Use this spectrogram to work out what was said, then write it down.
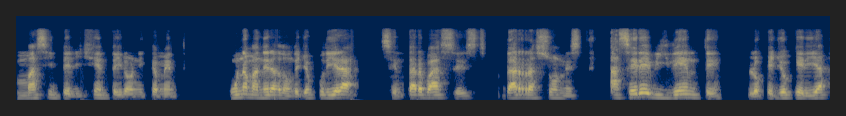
más inteligente, irónicamente. Una manera donde yo pudiera sentar bases, dar razones, hacer evidente lo que yo quería,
